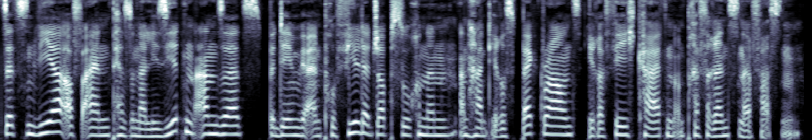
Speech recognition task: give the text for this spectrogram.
setzen wir auf einen personalisierten Ansatz, bei dem wir ein Profil der Jobsuchenden anhand ihres Backgrounds, ihrer Fähigkeiten und Präferenzen erfassen.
